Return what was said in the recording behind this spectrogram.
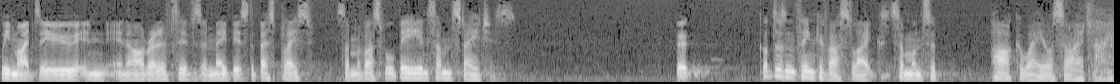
we might do in, in our relatives, and maybe it's the best place some of us will be in some stages. But God doesn't think of us like someone to park away or sideline.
